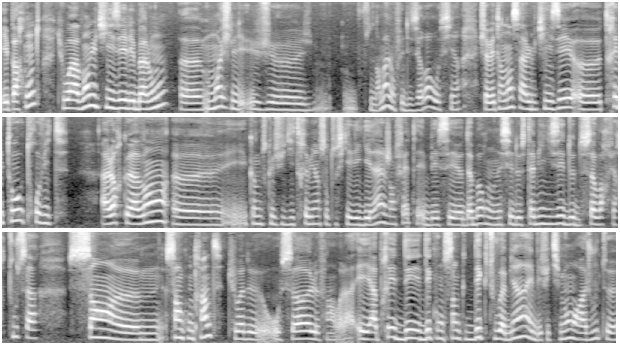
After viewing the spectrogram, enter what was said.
Et par contre, tu vois, avant d'utiliser les ballons, euh, moi, je, c'est normal, on fait des erreurs aussi. hein. J'avais tendance à l'utiliser euh, très tôt, trop vite. Alors qu'avant, euh, comme ce que tu dis très bien sur tout ce qui est les gainages, en fait, eh ben, c'est euh, d'abord on essaie de stabiliser, de, savoir faire tout ça sans, euh, contrainte, tu vois, au sol, enfin voilà. Et après, dès, dès qu'on sent que, dès que tout va bien, et bien effectivement, on rajoute euh,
